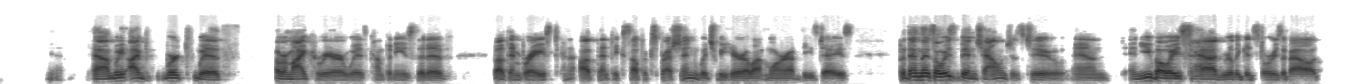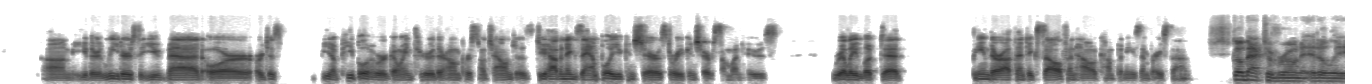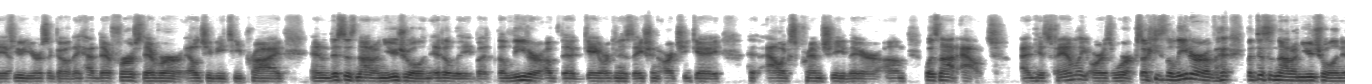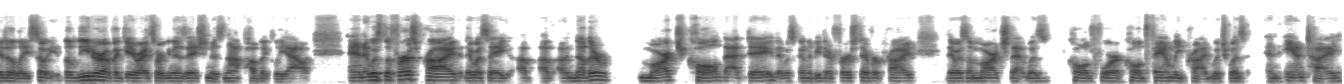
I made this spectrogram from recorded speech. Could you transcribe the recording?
Yeah, yeah. We I've worked with over my career with companies that have both embraced kind of authentic self-expression, which we hear a lot more of these days. But then there's always been challenges too, and and you've always had really good stories about um, either leaders that you've met or or just you know people who are going through their own personal challenges. Do you have an example you can share, a story you can share with someone who's really looked at being their authentic self and how companies embrace that? Go back to Verona, Italy, a few years ago. They had their first ever LGBT pride. And this is not unusual in Italy, but the leader of the gay organization, Arcigay, Alex Premchi, there, um, was not out and his family or his work. So he's the leader of, but this is not unusual in Italy. So the leader of a gay rights organization is not publicly out. And it was the first pride. There was a, a, a another march called that day that was going to be their first ever pride. There was a march that was called for called Family Pride, which was an anti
